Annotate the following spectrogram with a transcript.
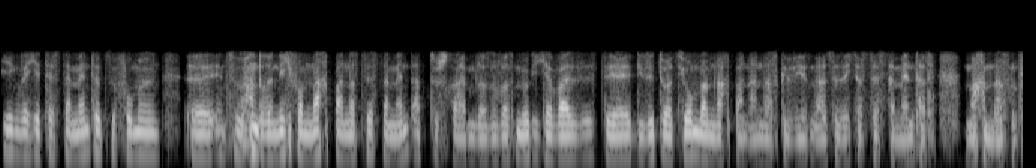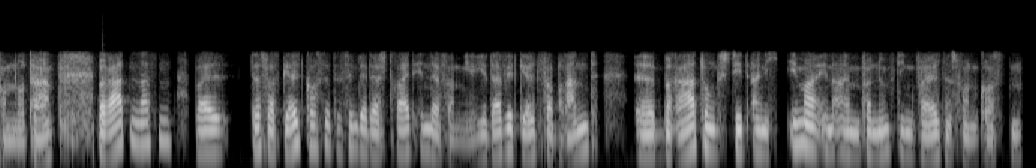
irgendwelche Testamente zu fummeln, äh, insbesondere nicht vom Nachbarn das Testament abzuschreiben oder sowas. Möglicherweise ist der, die Situation beim Nachbarn anders gewesen, als er sich das Testament hat machen lassen vom Notar. Beraten lassen, weil das, was Geld kostet, ist hinter der Streit in der Familie. Da wird Geld verbrannt. Äh, Beratung steht eigentlich immer in einem vernünftigen Verhältnis von Kosten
